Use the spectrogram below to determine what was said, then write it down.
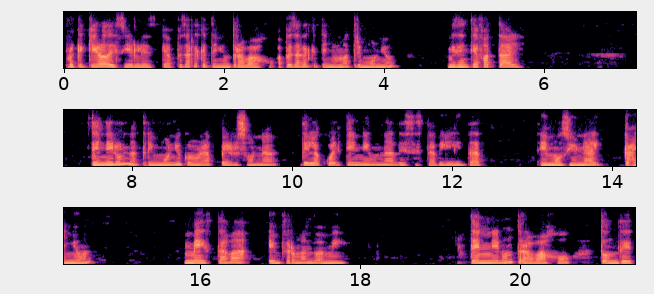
porque quiero decirles que a pesar de que tenía un trabajo, a pesar de que tenía un matrimonio, me sentía fatal. Tener un matrimonio con una persona de la cual tiene una desestabilidad emocional cañón, me estaba enfermando a mí. Tener un trabajo donde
